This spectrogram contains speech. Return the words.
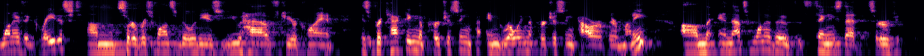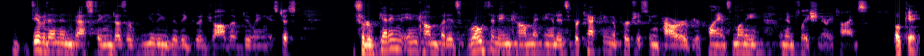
one of the greatest um, sort of responsibilities you have to your client is protecting the purchasing and growing the purchasing power of their money. Um, and that's one of the things that sort of dividend investing does a really, really good job of doing is just sort of getting the income, but it's growth in income and it's protecting the purchasing power of your client's money in inflationary times. Okay,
